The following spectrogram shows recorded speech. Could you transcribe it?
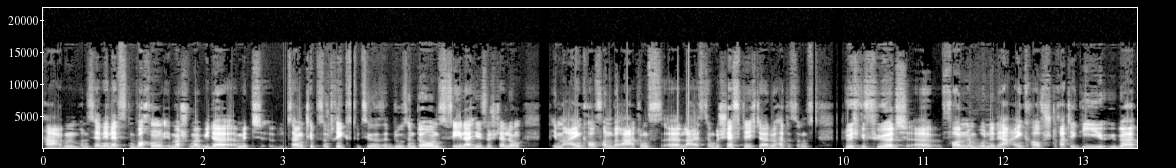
haben uns ja in den letzten Wochen immer schon mal wieder mit sozusagen Tipps und Tricks beziehungsweise Do's und Don'ts, Fehler, Hilfestellung im Einkauf von Beratungsleistungen beschäftigt. Ja, du hattest uns durchgeführt äh, von im Grunde der Einkaufsstrategie über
